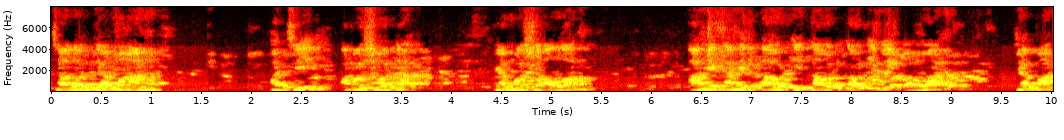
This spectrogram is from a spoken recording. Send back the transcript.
calon jamaah haji amal syuhada yang masya Allah akhir-akhir tahun ini tahun tahun ini bahwa jamaah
